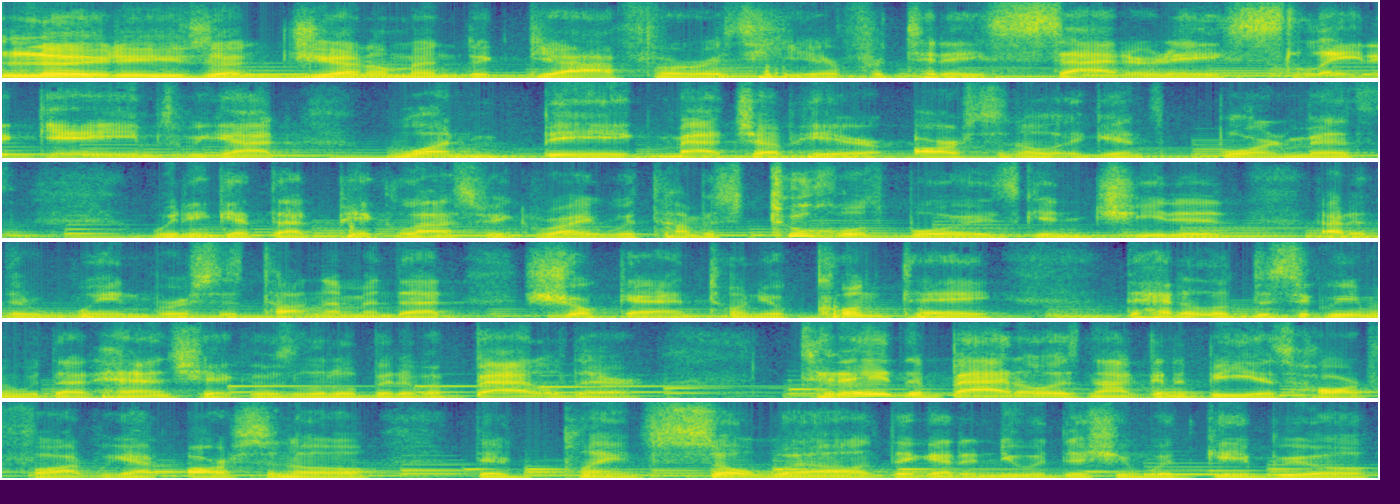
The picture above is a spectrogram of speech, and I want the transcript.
Ladies and gentlemen, the gaffer is here for today's Saturday slate of games. We got one big matchup here Arsenal against Bournemouth. We didn't get that pick last week right with Thomas Tuchel's boys getting cheated out of their win versus Tottenham and that Shoka Antonio Conte. They had a little disagreement with that handshake. It was a little bit of a battle there. Today, the battle is not going to be as hard fought. We got Arsenal. They're playing so well. They got a new addition with Gabriel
